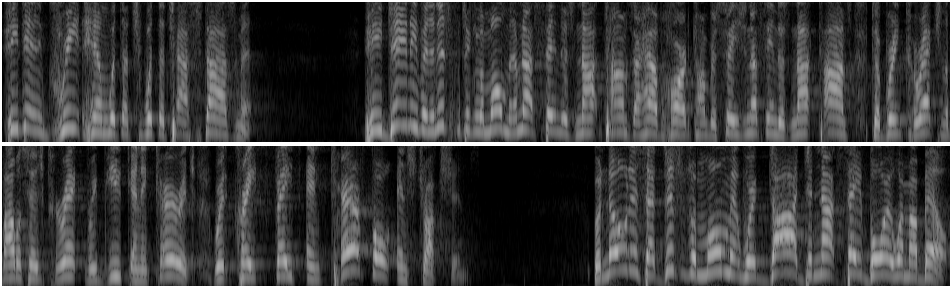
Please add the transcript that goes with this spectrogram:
He didn't greet him with a, with a chastisement. He didn't even in this particular moment. I'm not saying there's not times to have hard conversation. I'm not saying there's not times to bring correction. The Bible says correct, rebuke, and encourage. with great faith and careful instructions. But notice that this was a moment where God did not say, Boy, wear my belt.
